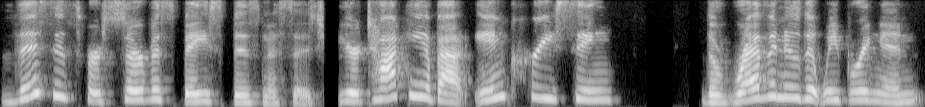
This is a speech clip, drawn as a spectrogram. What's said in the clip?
this is for service based businesses. You're talking about increasing the revenue that we bring in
